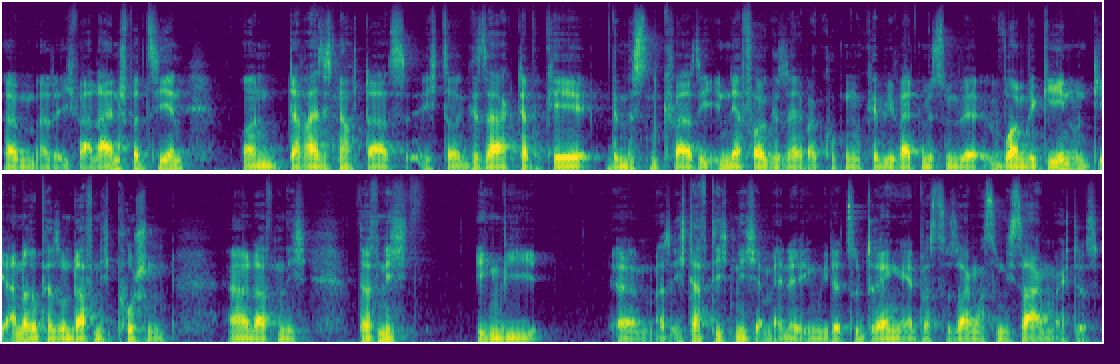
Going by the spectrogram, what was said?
ähm, also ich war allein spazieren und da weiß ich noch, dass ich gesagt habe, okay, wir müssen quasi in der Folge selber gucken, okay, wie weit müssen wir, wollen wir gehen und die andere Person darf nicht pushen. Ja, darf nicht, darf nicht irgendwie, ähm, also ich darf dich nicht am Ende irgendwie dazu drängen, etwas zu sagen, was du nicht sagen möchtest.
